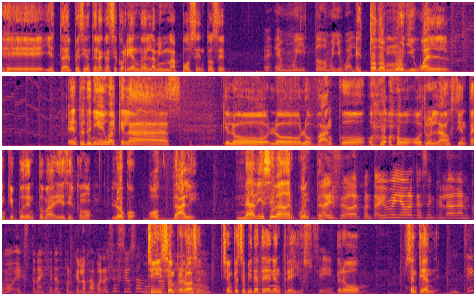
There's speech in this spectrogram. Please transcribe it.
Eh, y está el presidente de la clase corriendo en la misma pose, entonces Es es muy, todo muy igual. es todo muy igual. Es entretenido igual que las que lo- lo- los bancos o, o otros lados sientan que pueden tomar y decir como, loco, vos dale. Nadie se va a dar cuenta. Nadie se va a dar cuenta. A mí me llama la atención que lo hagan como extranjeros, porque los japoneses sí usan mucho Sí, siempre lo hacen. Siempre se piratean entre ellos. Sí. Pero se entiende. ¿Sí?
